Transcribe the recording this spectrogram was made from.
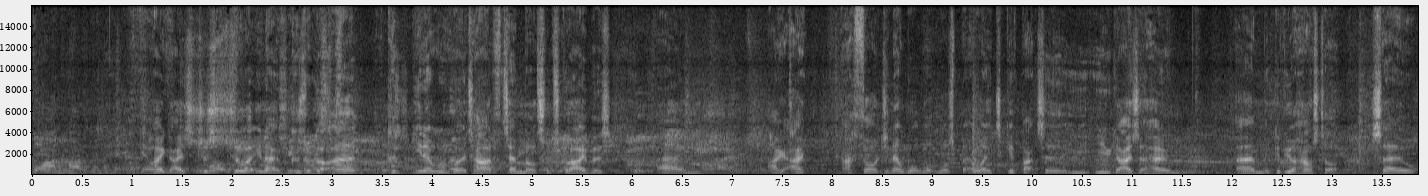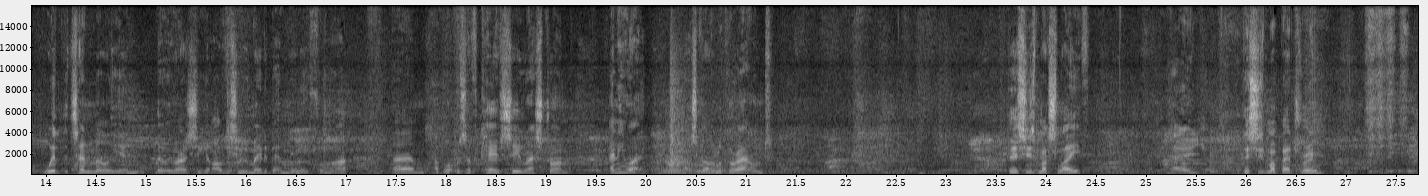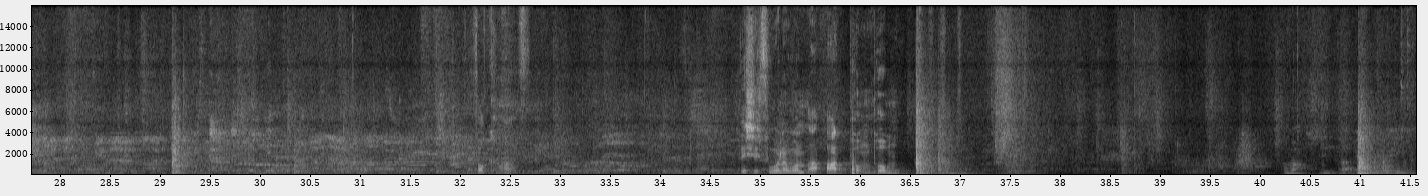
Hi guys, just to let you know, because we've got, because you know we've worked hard for 10 mil subscribers. Um, I, I, I thought, you know what, what, what's a better way to give back to you, you guys at home? Um, give you a house tour. So with the 10 million that we managed to get, obviously we made a bit of money from that. Um, I bought myself a KFC restaurant. Anyway, let's go have a look around. This is my slave. Hey. This is my bedroom. Fuck off. This is for when I want that bad pum pum. I'm actually having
